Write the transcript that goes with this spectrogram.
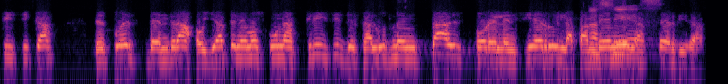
física, después vendrá o ya tenemos una crisis de salud mental por el encierro y la pandemia y las pérdidas.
